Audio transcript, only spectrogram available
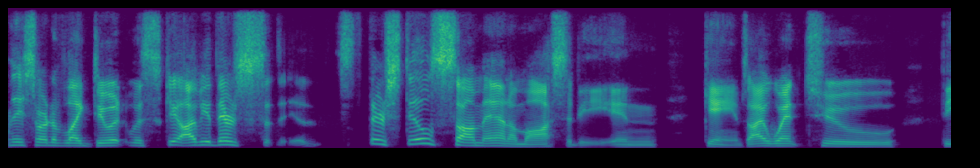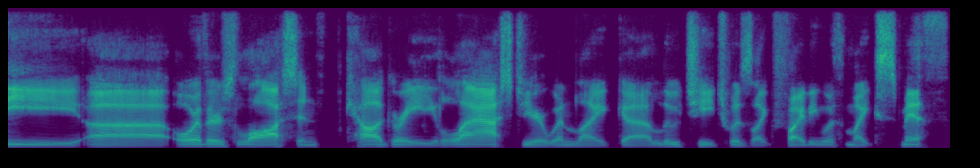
they sort of like do it with skill. I mean, there's there's still some animosity in games. I went to the uh Oilers loss in Calgary last year when like uh Lucic was like fighting with Mike Smith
